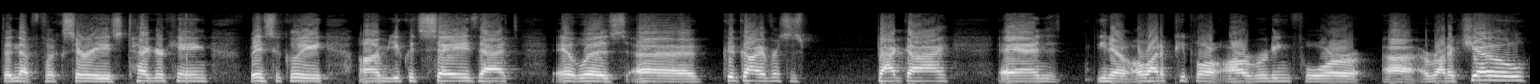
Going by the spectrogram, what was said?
the Netflix series Tiger King, basically um, you could say that it was a good guy versus bad guy, and you know, a lot of people are rooting for uh, Exotic Joe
